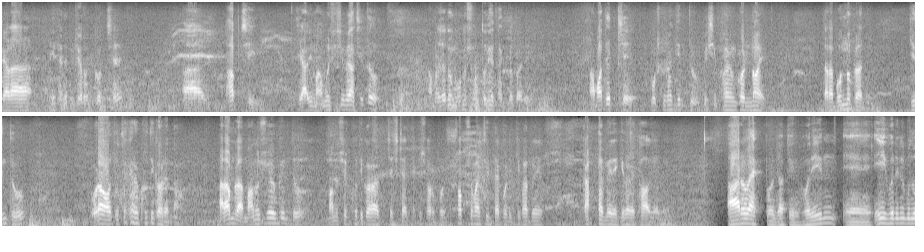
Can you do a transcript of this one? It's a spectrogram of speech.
যারা এখানে বিচরণ করছে। আর ভাবছি যে আমি মানুষ হিসেবে আছি তো, আমরা যেন মনুষ্যত্ব নিয়ে থাকতে পারি। আমাদের চেয়ে পশুরা কিন্তু বেশি ভয়ঙ্কর নয়, তারা বন্যপ্রাণী কিন্তু ওরা অযথা কারও ক্ষতি করে না। আর আমরা মানুষ হয়েও কিন্তু মানুষের ক্ষতি করার চেষ্টায় থাকি। সর্ব সবসময় চিন্তা করি কীভাবে কাঠটা মেরে কীভাবে খাওয়া যাবে। আরও এক প্রজাতির হরিণ এই হরিণগুলো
